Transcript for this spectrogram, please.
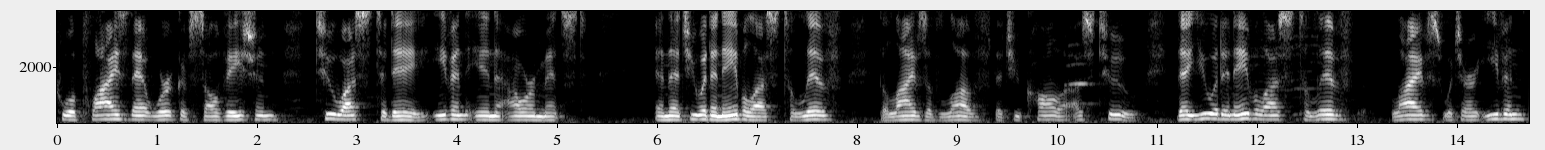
who applies that work of salvation to us today, even in our midst, and that you would enable us to live the lives of love that you call us to, that you would enable us to live lives which are even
